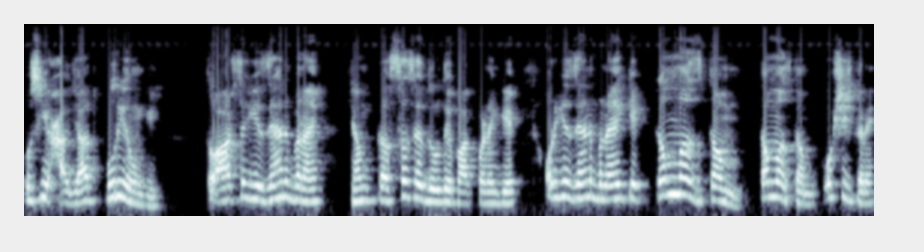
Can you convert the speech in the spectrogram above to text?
उसकी हाजात पूरी होंगी। तो आज से ये जहन बनाएँ कि हम कसरत से दुरुद पाक पढ़ेंगे और ये जहन बनाए कि कम अज कम कम अज कम, कोशिश करें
